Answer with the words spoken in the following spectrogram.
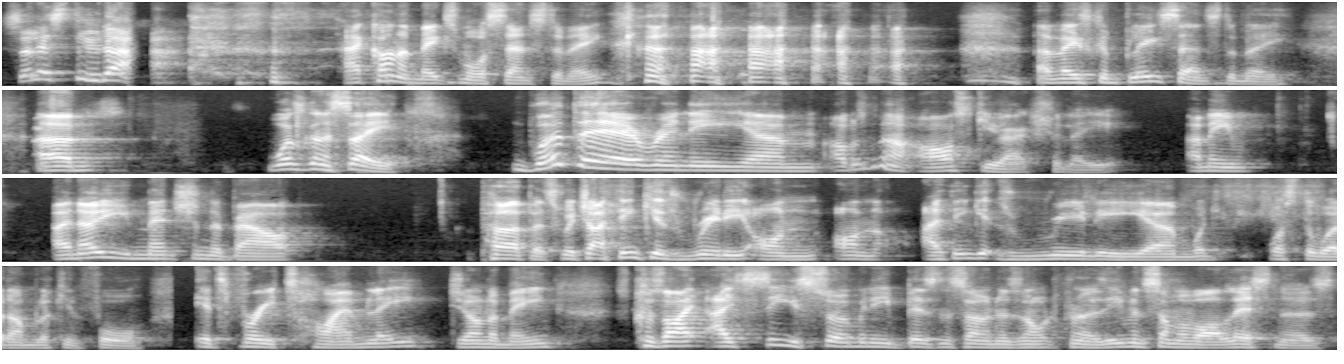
So let's do that. that kind of makes more sense to me. that makes complete sense to me. Um, what I was going to say, were there any? Um, I was going to ask you actually. I mean, I know you mentioned about purpose, which I think is really on on. I think it's really um, what what's the word I'm looking for? It's very timely. Do you know what I mean? Because I I see so many business owners and entrepreneurs, even some of our listeners,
